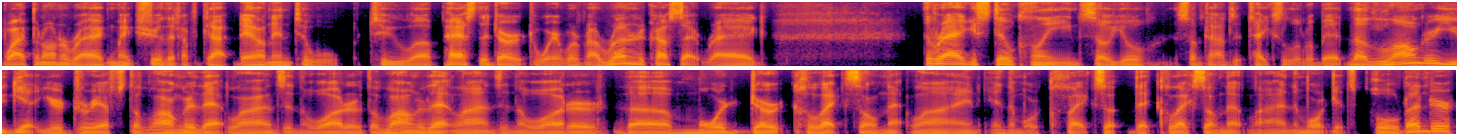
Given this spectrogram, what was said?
wipe it on a rag, make sure that I've got down into to uh, past the dirt to where when I run it across that rag, the rag is still clean. So you'll sometimes it takes a little bit. The longer you get your drifts, the longer that line's in the water. The longer that line's in the water, the more dirt collects on that line, and the more collects that collects on that line, the more it gets pulled under.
